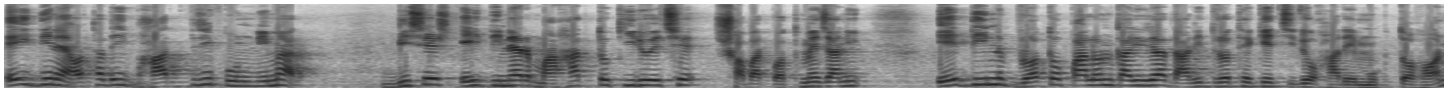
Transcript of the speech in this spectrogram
এই দিনে, অর্থাৎ এই ভাদ্রী পূর্ণিমার, বিশেষ এই দিনের মাহাত্ম্য কী রয়েছে, সবার প্রথমে জানি। এদিন ব্রত পালনকারীরা দারিদ্র থেকে চিরহারে মুক্ত হন।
